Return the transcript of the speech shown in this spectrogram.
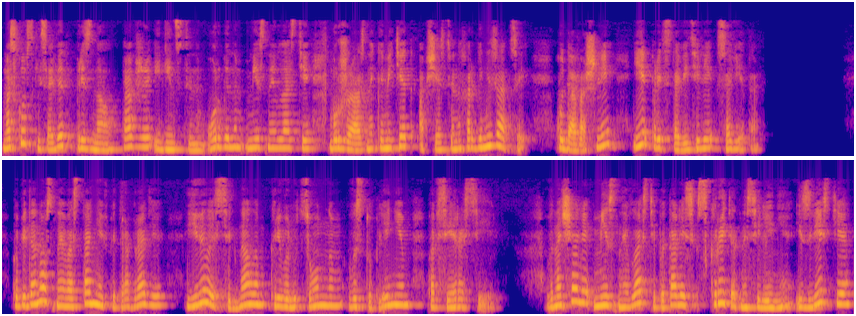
Московский совет признал также единственным органом местной власти буржуазный комитет общественных организаций, куда вошли и представители Совета. Победоносное восстание в Петрограде явилось сигналом к революционным выступлениям по всей России. Вначале местные власти пытались скрыть от населения известия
